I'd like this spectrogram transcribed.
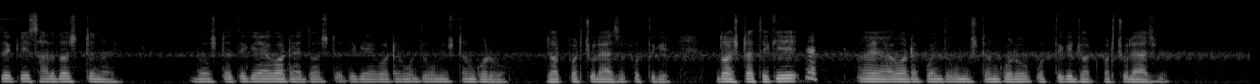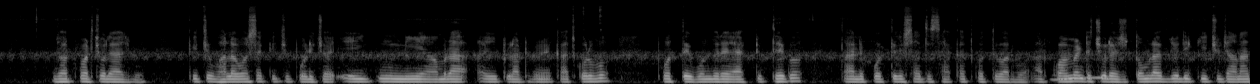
থেকে সাড়ে দশটা নয়। দশটা থেকে এগারোটায় দশটা থেকে এগারোটার মধ্যে অনুষ্ঠান করব। ঝটপট চলে আসে প্রত্যেকে। দশটা থেকে এগারোটা পর্যন্ত অনুষ্ঠান করব প্রত্যেকে ঝটপট চলে আসবে। ঝটপট চলে আসবে। কিছু ভালোবাসা, কিছু পরিচয় এই নিয়ে আমরা এই প্ল্যাটফর্মে কাজ করব। প্রত্যেক বন্ধুরা অ্যাক্টিভ থেকো, তাহলে প্রত্যেকের সাথে সাক্ষাৎ করতে পারব। আর কমেন্টে চলে আসো তোমরা যদি কিছু জানার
